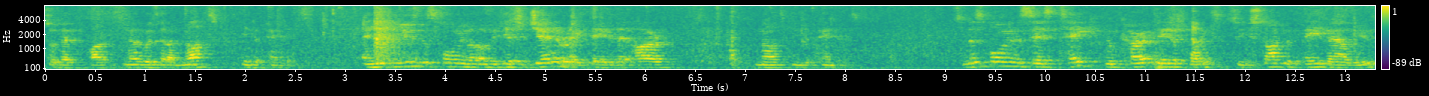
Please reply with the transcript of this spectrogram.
so that are, in other words, that are not independent. And you can use this formula over here to generate data that are not independent. So this formula says take your current data point, so you start with a value,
